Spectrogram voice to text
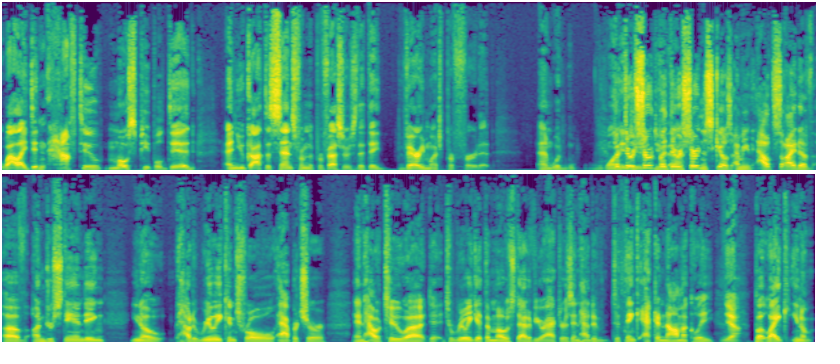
while I didn't have to, most people did. And you got the sense from the professors that they very much preferred it and would want But there are certain but there are certain skills. I mean, outside of of understanding, you know, how to really control aperture and how to uh, to, to really get the most out of your actors and how to to think economically. Yeah. But like, you know,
